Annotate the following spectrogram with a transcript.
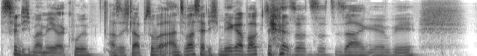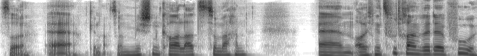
Das finde ich immer mega cool. Also ich glaube, so, an sowas hätte ich mega Bock, so, sozusagen irgendwie so, äh, genau, so Mission Callouts zu machen. Ähm, ob ich mir zutrauen würde, puh,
